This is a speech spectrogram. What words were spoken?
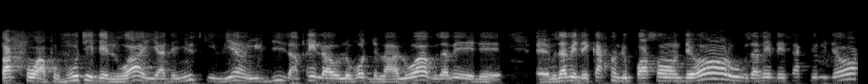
parfois, pour voter des lois, il y a des ministres qui viennent, ils disent après le, vote de la loi, vous avez des, euh, vous avez des cartons de poisson dehors ou vous avez des sacs de riz dehors.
